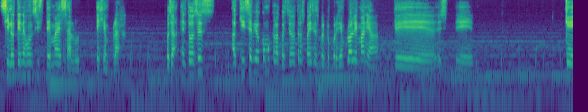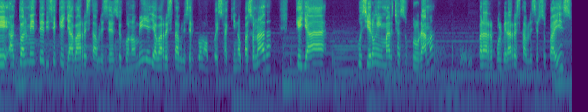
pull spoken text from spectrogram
si no tienes un sistema de salud ejemplar. O sea, entonces aquí se vio como que la cuestión de otros países, porque por ejemplo Alemania, que este que actualmente dice que ya va a restablecer su economía, ya va a restablecer como pues aquí no pasó nada, que ya pusieron en marcha su programa para volver a restablecer su país.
